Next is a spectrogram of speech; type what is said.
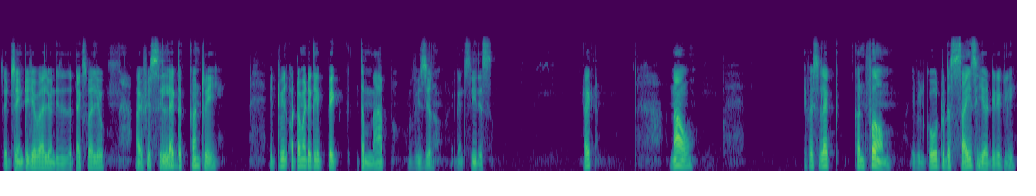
So it's an integer value and this is the text value. Now if you select the country, it will automatically pick the map visual. You can see this, right? Now, if I select confirm, it will go to the size here directly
